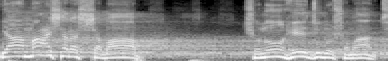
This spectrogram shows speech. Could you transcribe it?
ইয়া মা সারা শাবাব। শোনো, হে যুব সমাজ,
